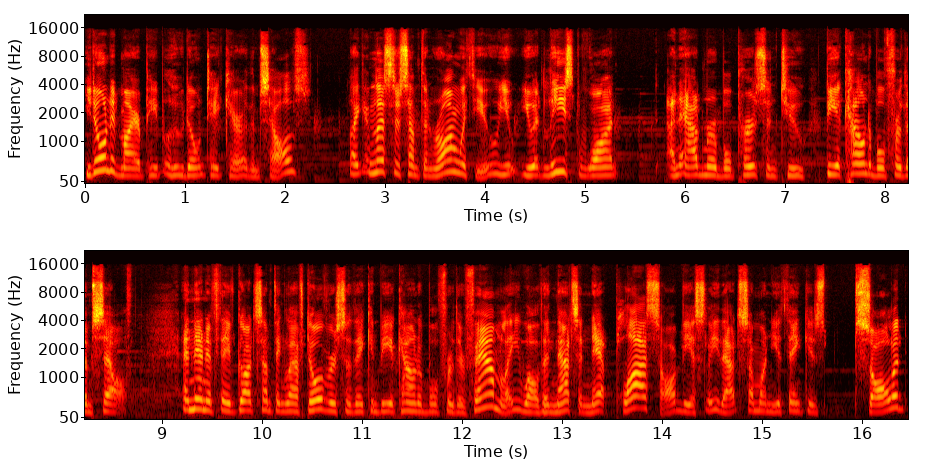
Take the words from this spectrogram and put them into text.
You don't admire people who don't take care of themselves. Like, unless there's something wrong with you, you, you at least want an admirable person to be accountable for themselves. And then if they've got something left over so they can be accountable for their family, well, then that's a net plus, obviously. That's someone you think is solid.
